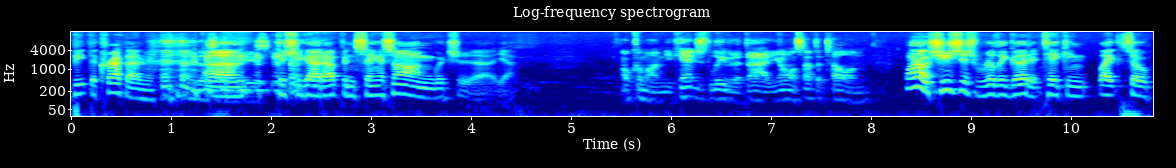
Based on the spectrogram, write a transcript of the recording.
beat the crap out of me The zombies. because she got up and sang a song, which uh, yeah. Oh come on! You can't just leave it at that. You almost have to tell them. Well, no, she's just really good at taking like so.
